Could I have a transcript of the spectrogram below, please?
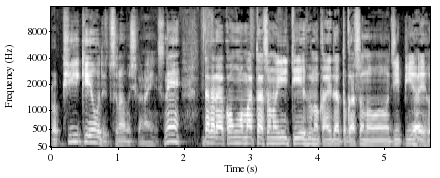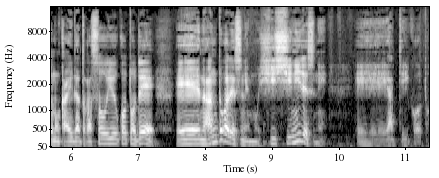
PKO でつなぐしかないんですね。だから今後またその ETF の買いだとか、その GPIF の買いだとか、そういうことで、えー、なんとかですね、もう必死にですね、えー、やっていこうと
